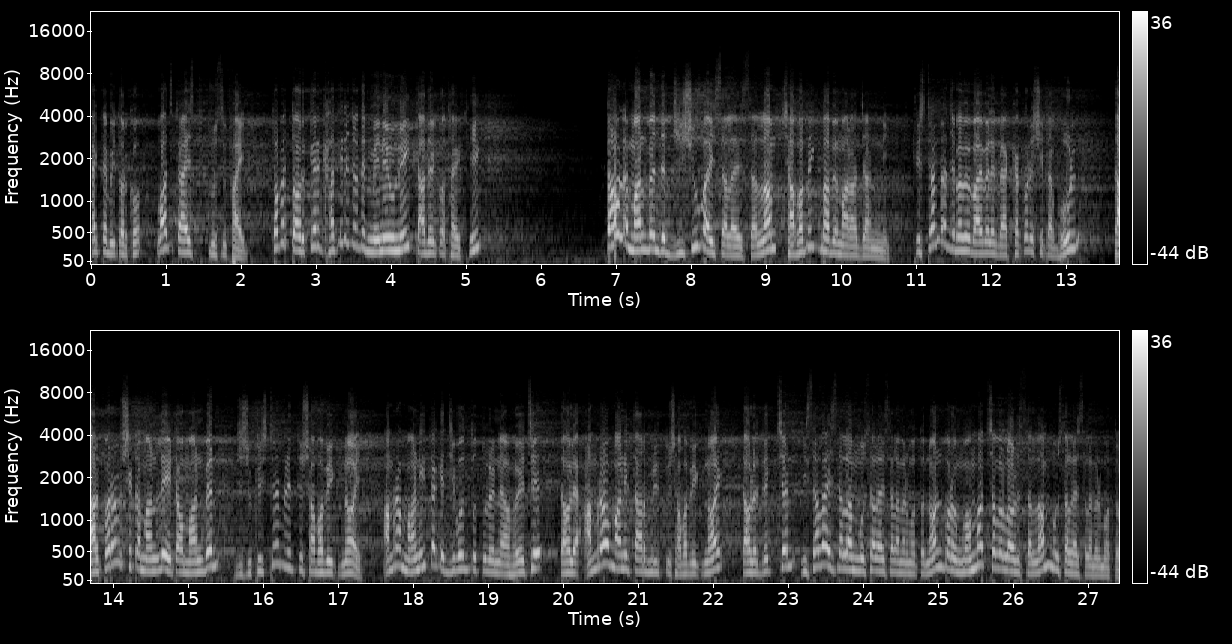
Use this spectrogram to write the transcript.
একটা বিতর্ক ওয়াজ ক্রাইস্ট ক্রুসিফাইড তবে তর্কের খাতিরে যদি মেনেও নেই, তাদের কথাই ঠিক। তাহলে মানবেন যে যিশু বা ঈসা আলাহিসাল্লাম স্বাভাবিকভাবে মারা যাননি। খ্রিস্টানরা যেভাবে বাইবেলের ব্যাখ্যা করে, সেটা ভুল। তারপরেও সেটা মানলে এটাও মানবেন, যীশু খ্রিস্টের মৃত্যু স্বাভাবিক নয়। আমরা মানি তাকে জীবন্ত তুলে নেওয়া হয়েছে, তাহলে আমরাও মানি তার মৃত্যু স্বাভাবিক নয়। তাহলে দেখছেন, ঈসা আলাহ ইসলাম মুসা আলাহ ইসলামের মতো নন, বরং মোহাম্মদ সাল্লাহ সাল্লাম মুসাল্লাহ ইসলামের মতো।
